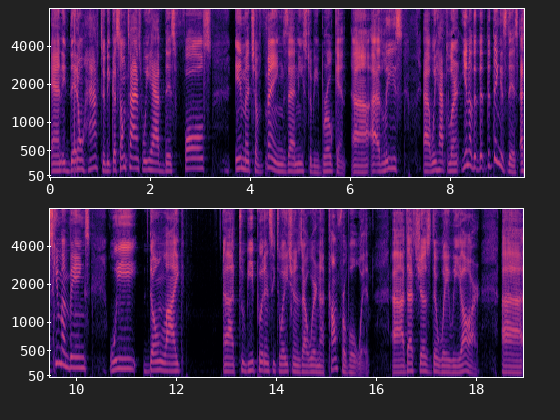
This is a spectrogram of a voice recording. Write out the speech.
and it, they don't have to because sometimes we have this false image of things that needs to be broken. Uh, at least uh, we have to learn. You know, the, the, the, thing is this, as human beings, we don't like uh, to be put in situations that we're not comfortable with. Uh, that's just the way we are. Uh,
